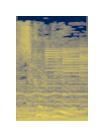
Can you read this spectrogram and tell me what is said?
Scorpio.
